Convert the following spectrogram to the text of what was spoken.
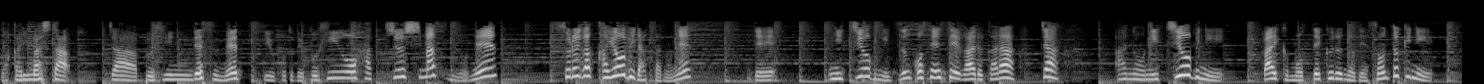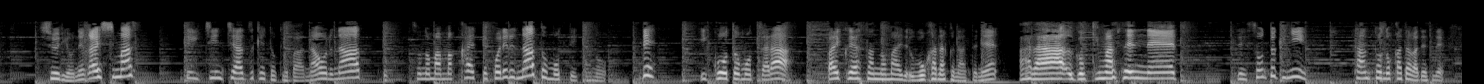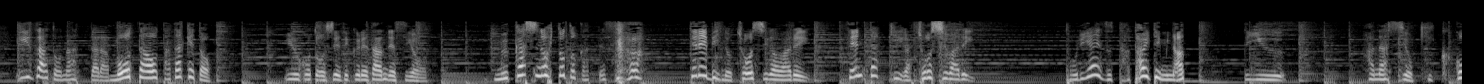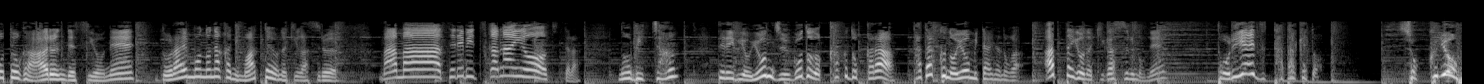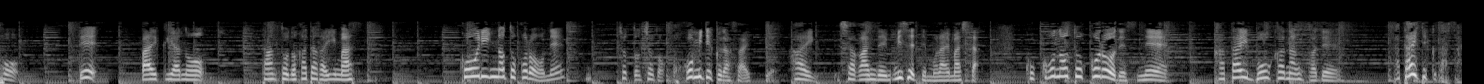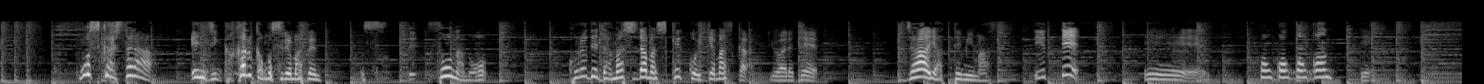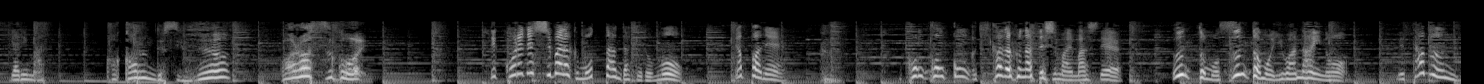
わかりました。じゃあ、部品ですね。っていうことで、部品を発注しますよね。それが火曜日だったのね。で、日曜日にずんこ先生があるから、じゃあ、あの、日曜日にバイク持ってくるので、その時に修理お願いします。で、1日預けとけば治るなってそのまま帰ってこれるなと思っていたの。で、行こうと思ったら、バイク屋さんの前で動かなくなってね。あらー、動きませんねで、その時に、担当の方がですね、いざとなったらモーターを叩けと、いうことを教えてくれたんですよ。昔の人とかってさ、テレビの調子が悪い、洗濯機が調子悪い、とりあえず叩いてみなっていう話を聞くことがあるんですよね。ドラえもんの中にもあったような気がする。ママテレビつかないよつったら、のびちゃんテレビを45度の角度から叩くのよみたいなのがあったような気がするのね。とりあえず叩けと。ショック療法。で、バイク屋の担当の方が言います。後輪のところをね、ちょっとちょっとここ見てくださいって。はい。しゃがんで見せてもらいました。ここのところをですね、硬い棒かなんかで叩いてください。もしかしたらエンジンかかるかもしれません。え、そうなの？これで騙し騙し結構いけますからって言われて、じゃあやってみますって言って、えー、コンコンコンコンってやります。かかるんですよね。あら、すごい。で、これでしばらく持ったんだけども、やっぱね、コンコンコンが効かなくなってしまいまして、うんともすんとも言わないの。で、多分、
